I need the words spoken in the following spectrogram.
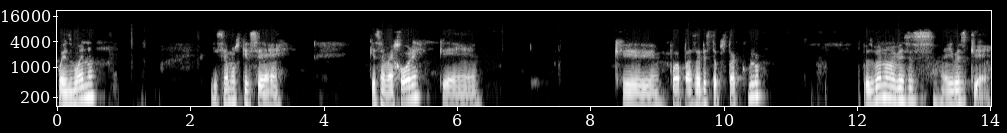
Pues bueno, deseamos que se que se mejore, que que pueda pasar este obstáculo. Pues bueno, hay veces, hay veces que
